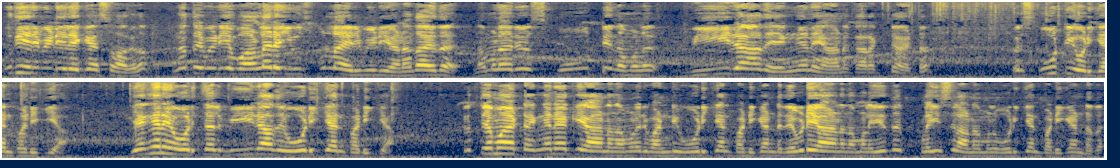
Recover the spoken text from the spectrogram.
പുതിയൊരു വീഡിയോയിലേക്ക് സ്വാഗതം. ഇന്നത്തെ വീഡിയോ വളരെ യൂസ്ഫുൾ ആയ ഒരു വീഡിയോ ആണ്. അതായത് നമ്മളൊരു സ്കൂട്ടി നമ്മൾ വീഴാതെ എങ്ങനെയാണ് കറക്റ്റായിട്ട് ഒരു സ്കൂട്ടി ഓടിക്കാൻ പഠിക്കുക. എങ്ങനെ ഓടിച്ചാൽ വീഴാതെ ഓടിക്കാൻ പഠിക്കുക. കൃത്യമായിട്ട് എങ്ങനെയൊക്കെയാണ് നമ്മളൊരു വണ്ടി ഓടിക്കാൻ പഠിക്കേണ്ടത്? എവിടെയാണ് നമ്മൾ ഏത് പ്ലേസിലാണ് നമ്മൾ ഓടിക്കാൻ പഠിക്കേണ്ടത്?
